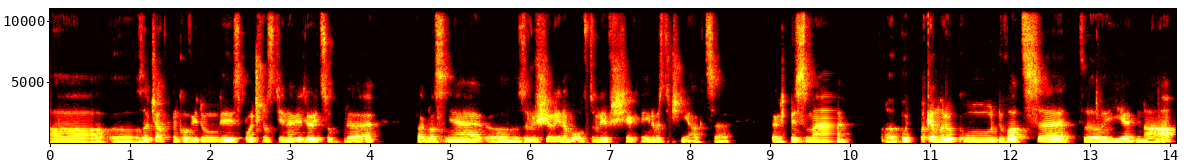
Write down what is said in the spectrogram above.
a eh, začátkem covidu, kdy společnosti nevěděli, co bude, tak vlastně eh, zrušili nebo odsunuli všechny investiční akce. Takže my jsme počátkem roku 2021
